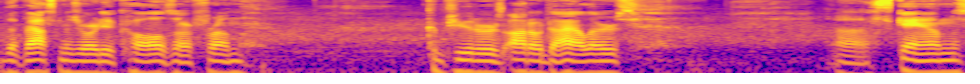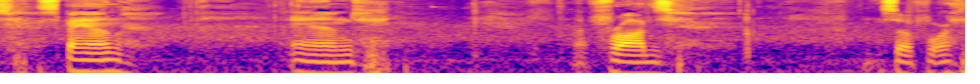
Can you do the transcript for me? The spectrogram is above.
the vast majority of calls are from computers, auto dialers, uh, scams, spam, and uh, frauds, and so forth.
